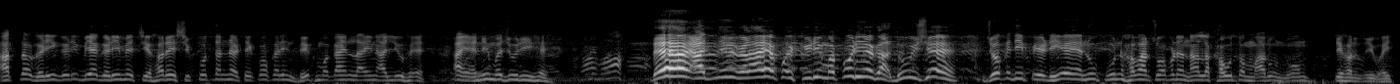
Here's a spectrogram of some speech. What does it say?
આ તો ઘડી ઘડી બે ઘડી મેં ચહેરે સિકોતરને ટેકો કરીને ભીખ મકાઈને લાઈન આલ્યું છે આ એની મજૂરી છે દે આજની વેળાએ કોઈ કીડી મકોડીએ ગાધું છે જો કદી પેઢીએ એનું પૂન હવાર ચોપડે ના લખાવું તો મારું નોમ તેહર નહીં ભાઈ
